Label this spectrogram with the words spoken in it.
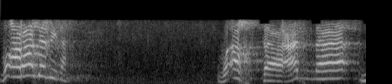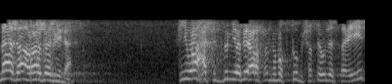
وأراد بنا. وأخفى عنا ماذا أراد بنا. في واحد في الدنيا بيعرف أنه مكتوب شقي ولا سعيد؟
